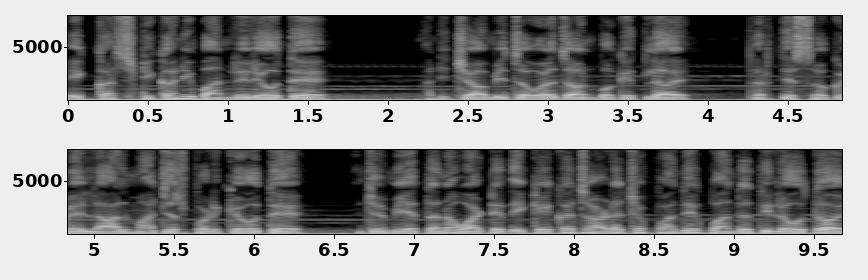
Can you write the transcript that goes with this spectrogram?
एकाच ठिकाणी बांधलेले होते. आणि जे आम्ही जवळ जाऊन बघितलंय तर ते सगळे लाल माझेच फडके होते जे मी येताना वाटेत एका एका झाडाच्या फांदीक बांधत दिलं होतं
